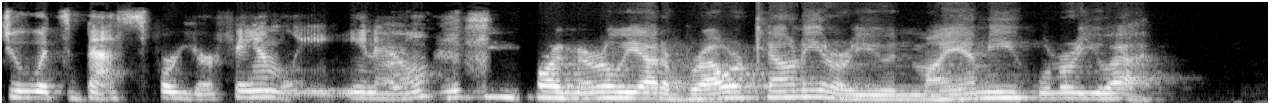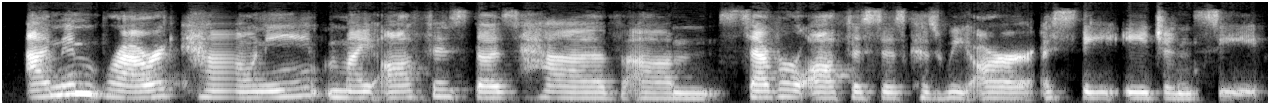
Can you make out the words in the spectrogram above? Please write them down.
do what's best for your family, you know? Are you primarily out of Broward County? Or are you in Miami? Where are you at? I'm in Broward County. My office does have um, several offices because we are a state agency.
